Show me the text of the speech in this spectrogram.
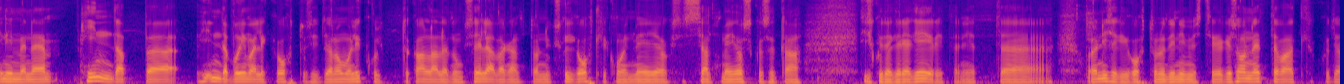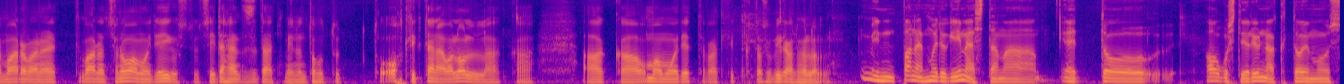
inimene hindab, äh, hindab võimalikke ohtusid ja loomulikult kallaletung selja tagant on üks kõige ohtlikumaid meie jaoks, sest sealt me ei oska seda siis kuidagi reageerida, nii et äh, olen isegi kohtunud inimestega, kes on ettevaatlikud ja ma arvan, et ma arvan, et see on omamoodi õigustatud, see ei tähenda seda, et meil on tohutult ohtlik tänaval olla, aga aga omamoodi ettevaatlik tasub igalühel olla. Mind paneb muidugi imestama, et too augustirünnak toimus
